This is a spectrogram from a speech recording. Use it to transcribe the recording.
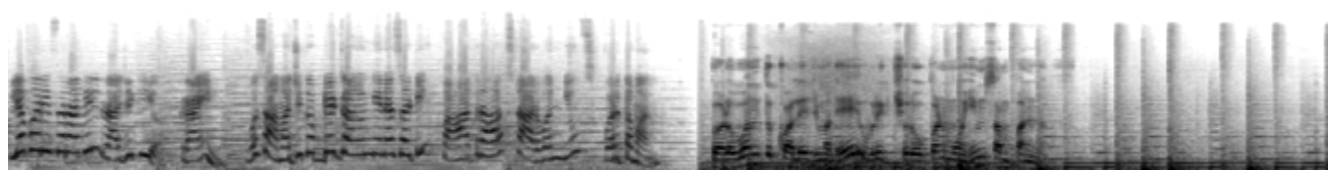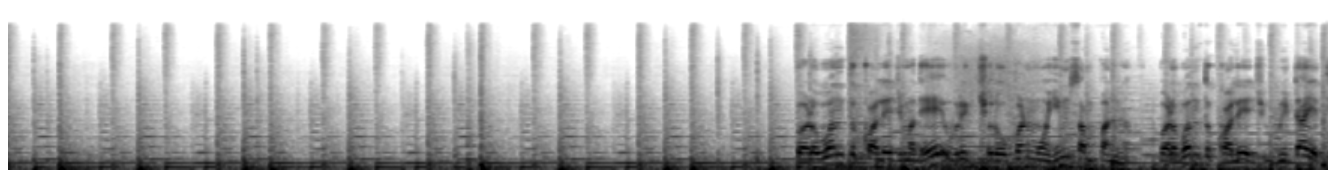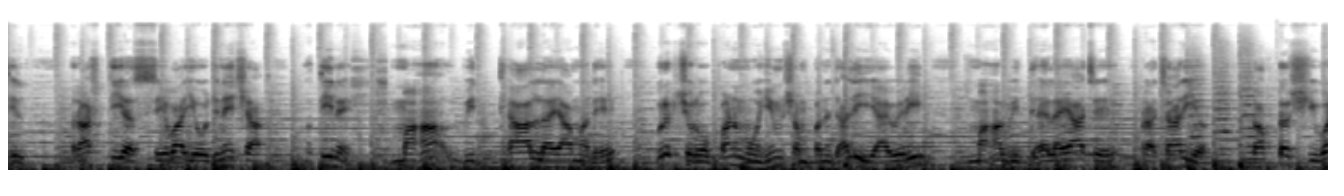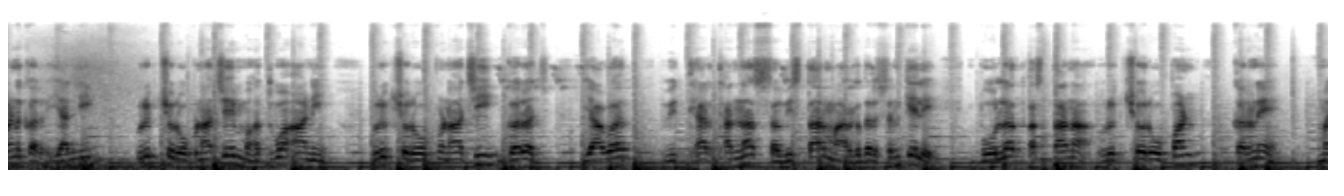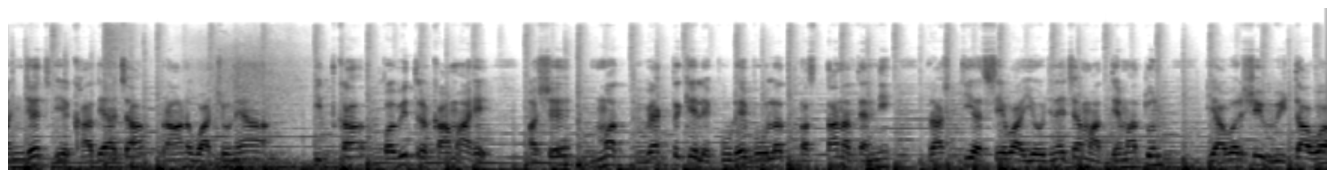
आपल्या परिसरातील राजकीय क्राईम व सामाजिक अपडेट जाणून घेण्यासाठी पाहत रहा स्टार वन न्यूज वर्तमान. बळवंत कॉलेजमध्ये वृक्षरोपण मोहीम संपन्न. बळवंत कॉलेजमध्ये वृक्षरोपण मोहीम संपन्न. बळवंत कॉलेज विटा येथील राष्ट्रीय सेवा योजनेच्या वतीने महाविद्यालयामध्ये वृक्षरोपण मोहीम संपन्न झाली. यावेळी महाविद्यालयाचे प्राचार्य डॉक्टर शिवणकर यांनी वृक्षरोपणाचे महत्त्व आणि वृक्षरोपणाची गरज यावर विद्यार्थ्यांना सविस्तर मार्गदर्शन केले. बोलत असताना वृक्षरोपण करणे म्हणजेच एखाद्याचा प्राण वाचवण्या इतका पवित्र काम आहे. असे मत व्यक्त केले. पुढे बोलत असताना त्यांनी राष्ट्रीय सेवा योजनेच्या माध्यमातून यावर्षी विटा व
